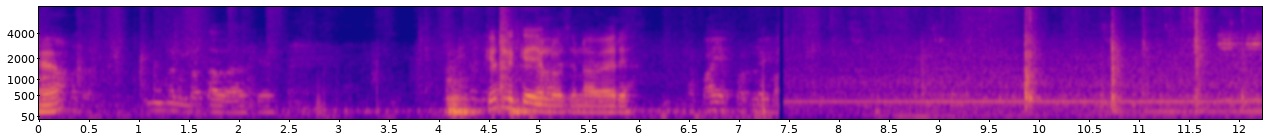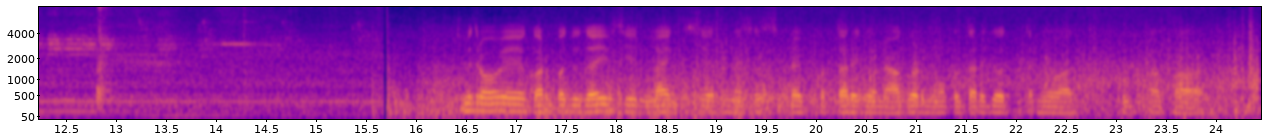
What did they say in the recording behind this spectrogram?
હે? કેટલી કેલો છે ના અરે મિત્રો હવે ઘર બધું જાય છે લાઈક શેર અને સબસ્ક્રાઈબ કરતા રહેજો અને આગળ મોકલતા રહેજો ધન્યવાદ ખૂબ આભાર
